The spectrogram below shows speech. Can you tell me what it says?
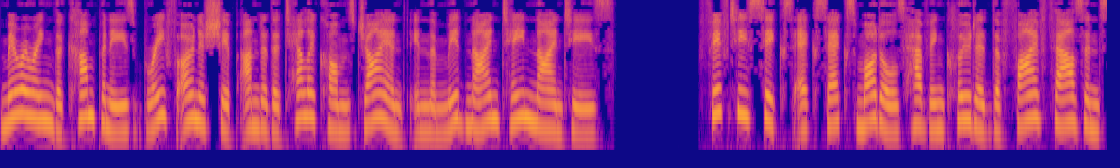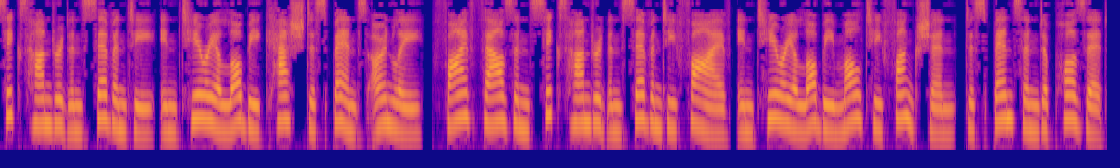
mirroring the company's brief ownership under the telecoms giant in the mid-1990s. 56XX models have included the 5670 interior lobby cash dispense only, 5675 interior lobby multi-function, dispense and deposit,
